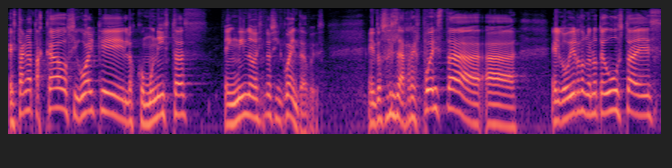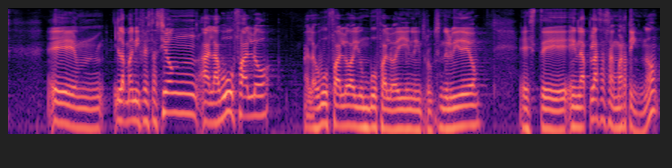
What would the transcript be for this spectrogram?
están atascados igual que los comunistas en 1950, pues. Entonces la respuesta a, a el gobierno que no te gusta es eh, la manifestación a la búfalo, a la búfalo, hay un búfalo ahí en la introducción del video, este, en la Plaza San Martín, ¿no?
